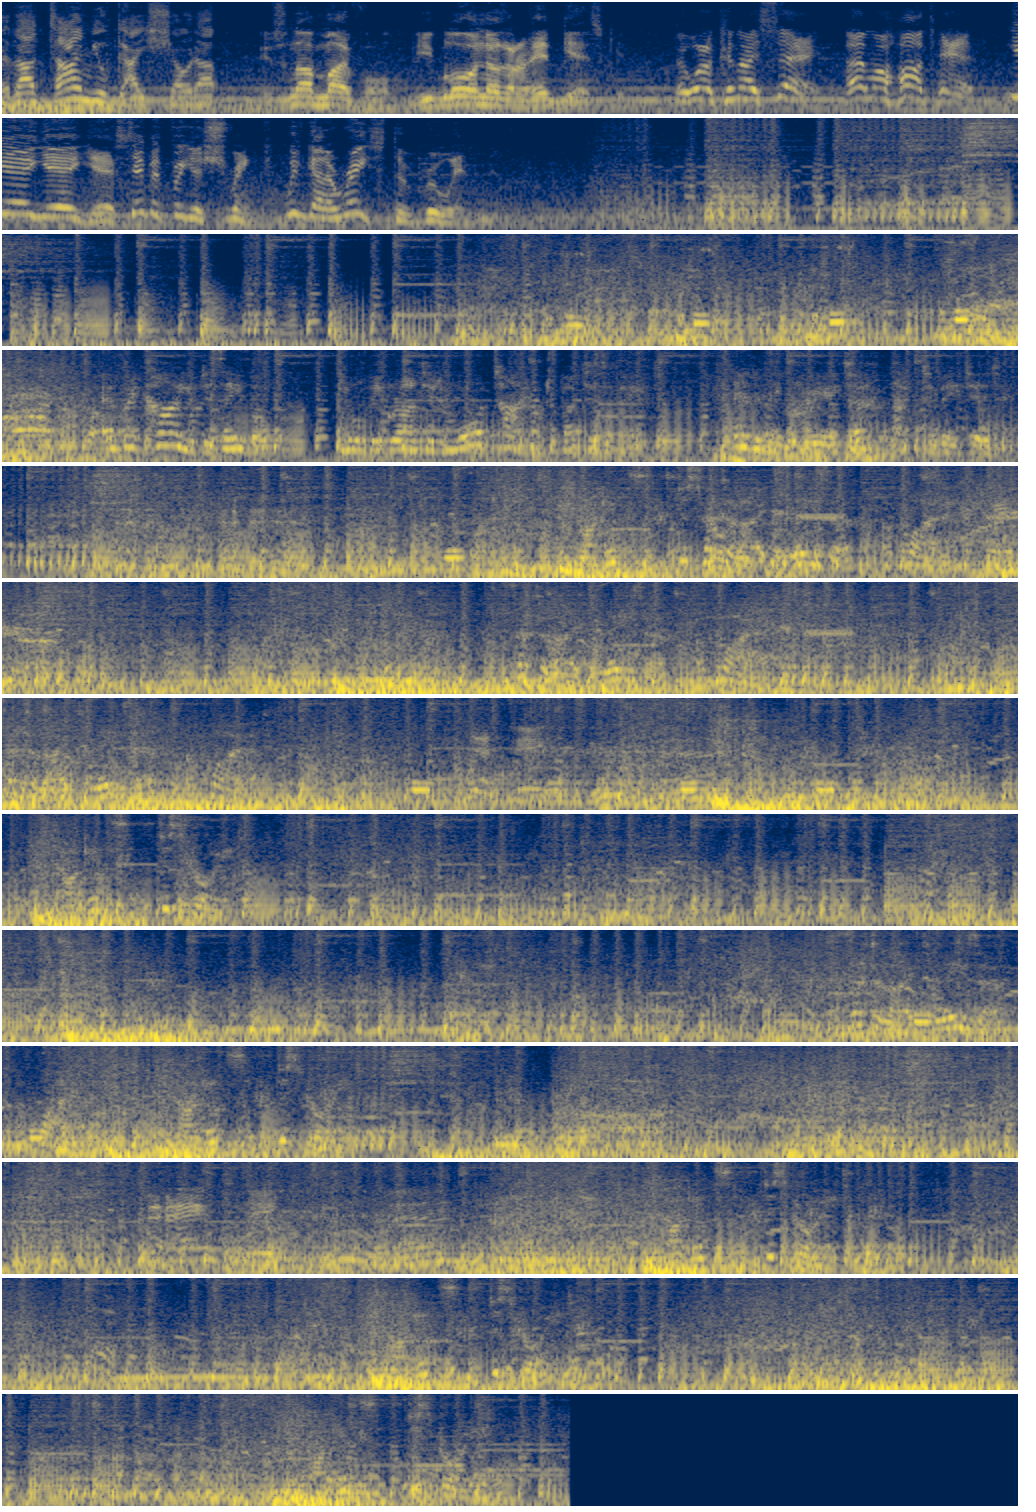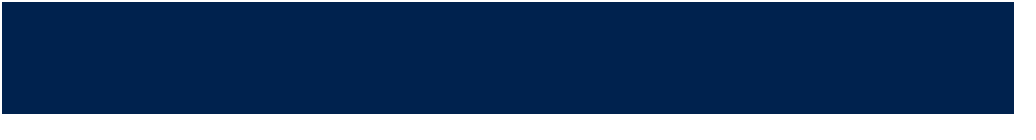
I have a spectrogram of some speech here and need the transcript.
about time you guys showed up. It's not my fault. He blew another head gasket. Uh, What can I say? I'm a hothead. Yeah, yeah, yeah. Save it for your shrink. We've got a race to ruin. For every car you disable, you will be granted more time to participate. Enemy creator activated. Targets to satellite laser acquired. Satellite laser acquired. Satellite laser acquired. Targets destroyed. Laser acquired. Targets destroyed.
